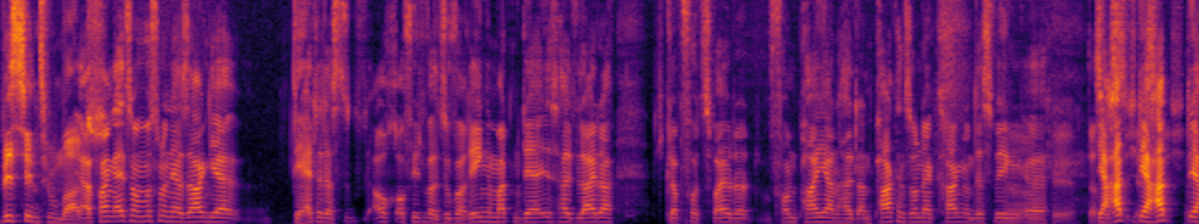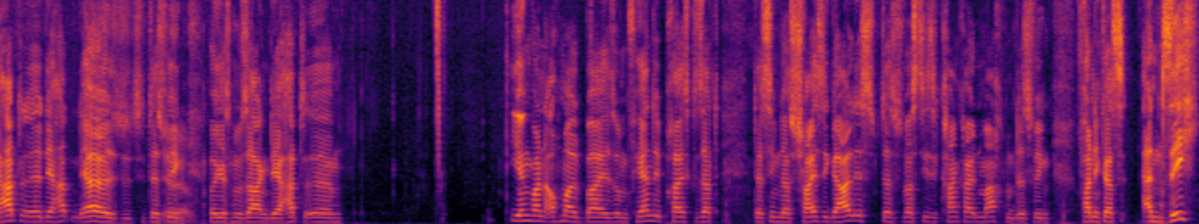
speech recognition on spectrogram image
bisschen too much. Ja, Frank Elstmann muss man ja sagen, der, der hätte das auch auf jeden Fall souverän gemacht und der ist halt leider, ich glaube vor zwei oder vor ein paar Jahren halt an Parkinson erkrankt und deswegen, Ja, äh, okay. Das der hat, der hat, nicht, der ja. hat, äh, der hat, ja, deswegen Ja. wollte ich jetzt nur sagen, der hat ähm, irgendwann auch mal bei so einem Fernsehpreis gesagt, dass ihm das scheißegal ist, das, was diese Krankheit macht und deswegen fand ich das an sich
